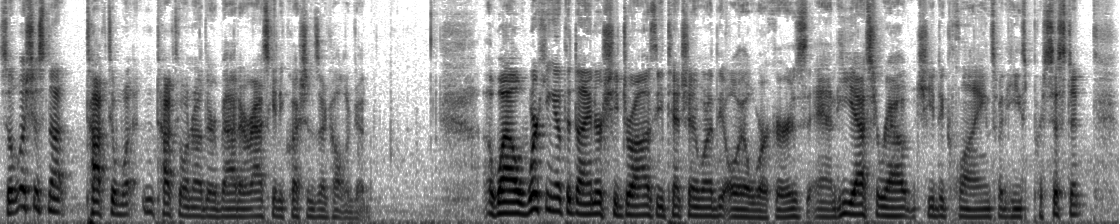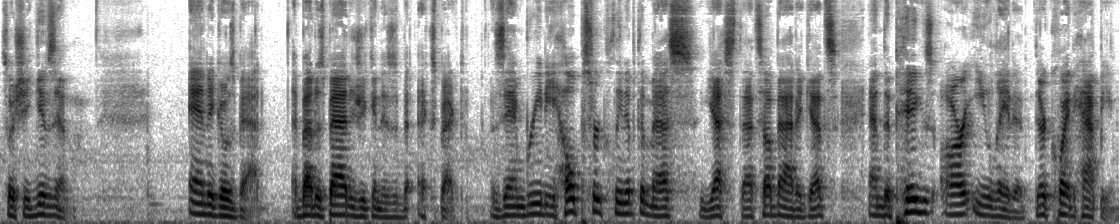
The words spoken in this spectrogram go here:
So let's just not talk to one, talk to one another about it or ask any questions I call it good. Uh, while working at the diner, she draws the attention of one of the oil workers, and he asks her out, and she declines, but he's persistent, so she gives in. And it goes bad. About as bad as you can expect. Zambrini helps her clean up the mess. Yes, that's how bad it gets. And the pigs are elated. They're quite happy.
